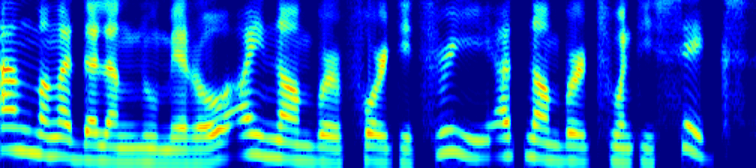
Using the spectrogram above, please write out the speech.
ang mga dalang numero ay number 43 at number 26,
